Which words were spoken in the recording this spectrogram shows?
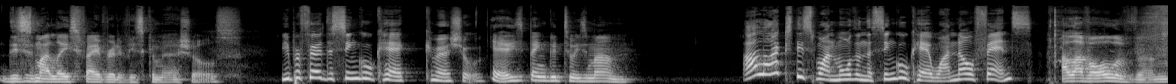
This is my least favorite of his commercials. You preferred the single care commercial. Yeah, he's been good to his mum. I liked this one more than the single care one. No offense. I love all of them.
